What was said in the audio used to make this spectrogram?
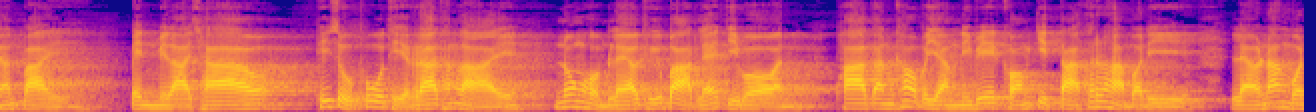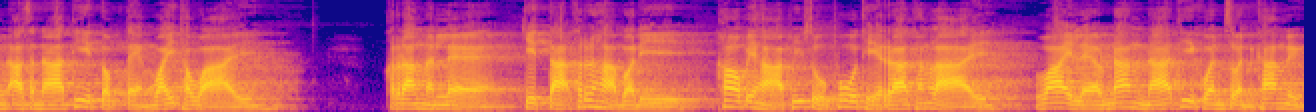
นั้นไป เป็นเวลาเช้าพิสุผู้เถระทั้งหลาย นุ่งห่มแล้วถือบาทและจีวร พากันเข้าไปยังนิเวศของจิตตาครหบดี แล้วนั่งบนอาสนะที่ตกแต่งไว้ถวาย ครั้งนั้นแหลจิตตะครหบดี เข้าไปหาพิสุผู้เถระทั้งหลายไหว้แล้วนั่งณที่ควรส่วนข้างหนึ่ง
